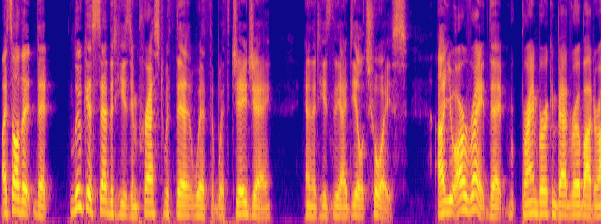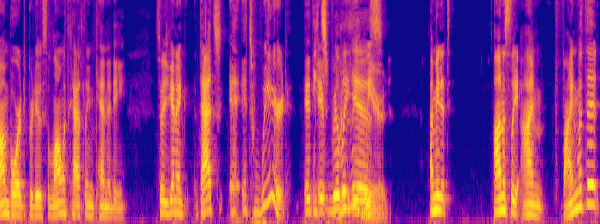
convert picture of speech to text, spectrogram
I saw that that Lucas said that he's impressed with the with with JJ and that he's the ideal choice. Uh, you are right that Bryan Burk and Bad Robot are on board to produce along with Kathleen Kennedy. So you're gonna that's it's weird. It It's it really, is weird. I mean, it's honestly, I'm fine with it.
